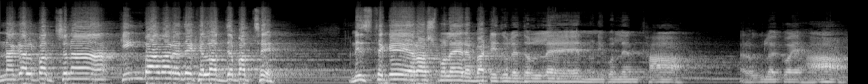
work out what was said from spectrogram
নাগাল পাচ্ছে না, কিংবা আমারে দেখে লজ্জা পাচ্ছে। নিজ থেকে রসমলাইয়ের বাটি তুলে ধরলেন। উনি বললেন, খা। আর ওগুলা কয়, হা।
